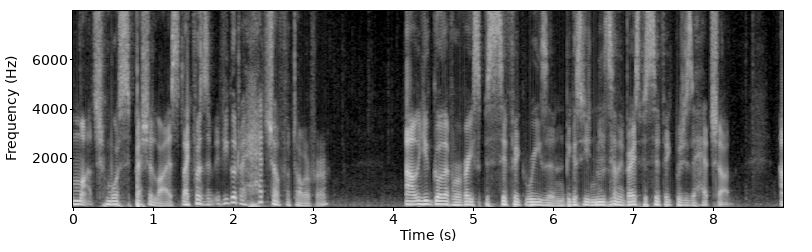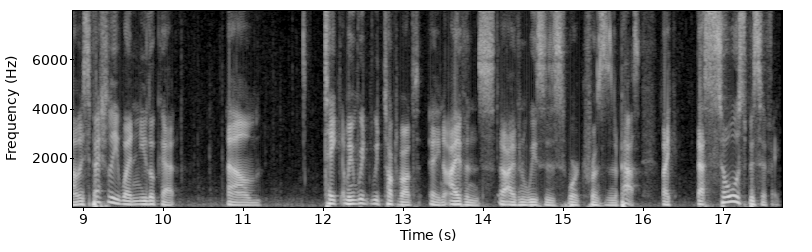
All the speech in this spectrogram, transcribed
much more specialized. Like, for instance, if you go to a headshot photographer, uh, you go there for a very specific reason because you need something very specific, which is a headshot. Um, especially when you look at, um, take. I mean, we, we talked about uh, you know Ivan's uh, Ivan Weiss's work, for instance, in the past. Like that's so specific.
